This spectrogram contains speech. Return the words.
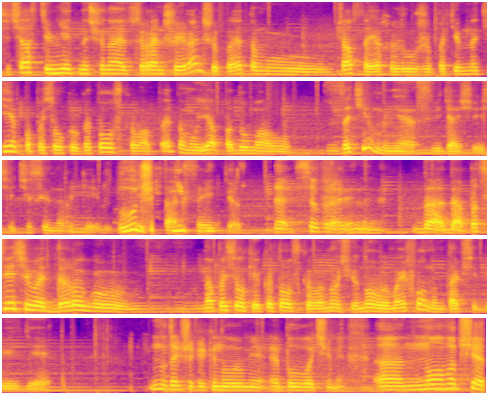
Сейчас темнеть начинает все раньше и раньше, поэтому часто я хожу уже по темноте, по поселку Котовского, поэтому я подумал, зачем мне светящиеся часы на руке? Лучше так не сойдет. Да, все правильно. Да, да, подсвечивать дорогу на поселке Котовского ночью новым айфоном так себе идея. Ну, так же, как и новыми Apple Watch. А, но вообще,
